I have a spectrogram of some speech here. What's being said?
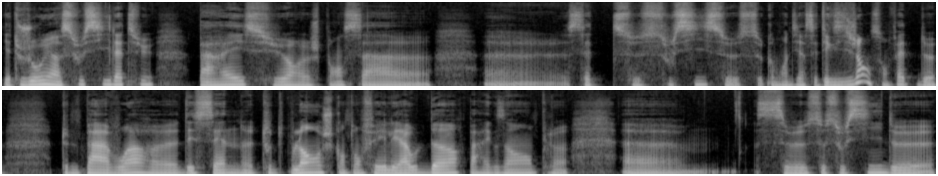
il y a toujours eu un souci là-dessus. Pareil sur, je pense à cette, ce souci, ce, comment dire, cette exigence en fait de de ne pas avoir euh, des scènes toutes blanches quand on fait les outdoors, par exemple. Euh, ce, souci de,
